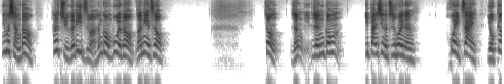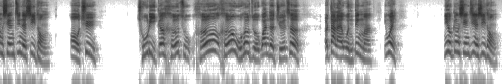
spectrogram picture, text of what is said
你有没有想到？他就举个例子嘛，很恐怖，有没有？我念一次哦。这种人人工一般性的智慧呢，会在有更先进的系统哦去处理跟核组核核武核组有关的决策而带来稳定吗？因为你有更先进的系统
